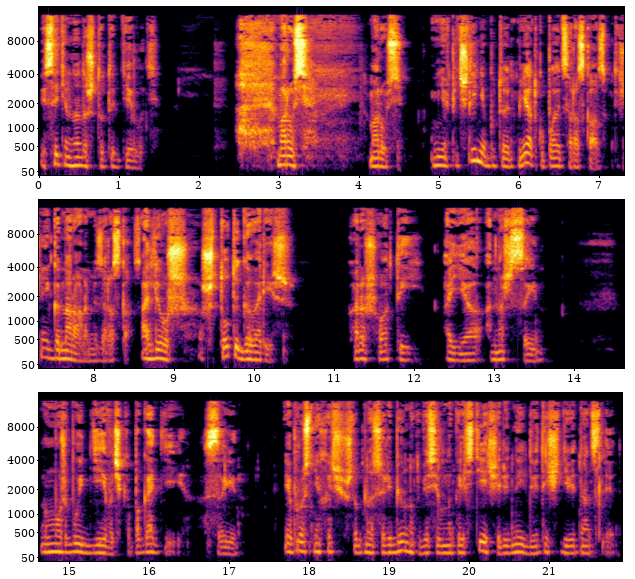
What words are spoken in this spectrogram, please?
И с этим надо что-то делать. Марусь, Марусь, у меня впечатление, будто от меня откупаются рассказом, точнее гонорарами за рассказ. Алёш, что ты говоришь? Хорошо, а ты? А я? А наш сын? Ну, может, будет девочка, погоди, сын. Я просто не хочу, чтобы наш ребенок висел на кресте очередные 2019 лет.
